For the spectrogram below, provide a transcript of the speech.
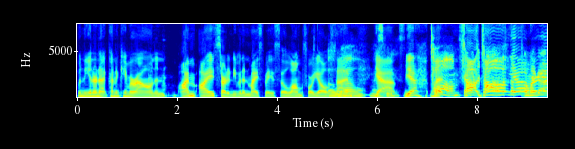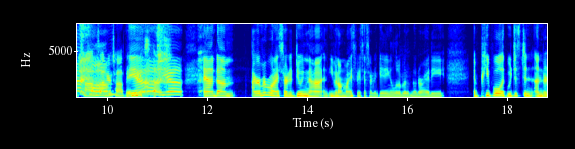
when the internet kind of came around, and I'm I started even in MySpace, so long before y'all's Oh, time. wow. Yeah, yeah. but- Tom, shout out to Tom. Yeah. Oh my God, at, Tom's on your Tom? topic. Yeah, yeah. And um, I remember when I started doing that, and even on MySpace, I started gaining a little bit of notoriety. And people like we just didn't under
